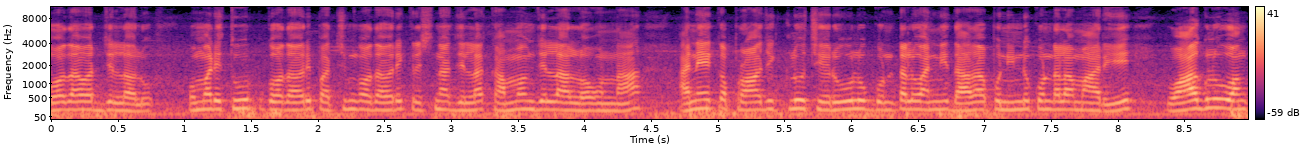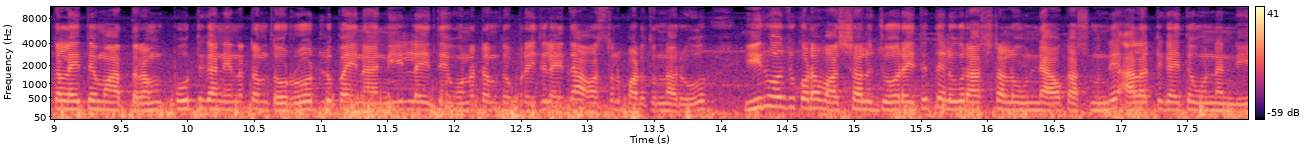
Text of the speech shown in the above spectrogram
గోదావరి జిల్లాలు ఉమ్మడి తూర్పు గోదావరి పశ్చిమ గోదావరి కృష్ణా జిల్లా ఖమ్మం జిల్లాలో ఉన్న అనేక ప్రాజెక్టులు చెరువులు గుంటలు అన్నీ దాదాపు నిండుకుండలా మారి వాగులు వంకలు అయితే మాత్రం పూర్తిగా నిండటంతో రోడ్లపైన నీళ్ళు అయితే ఉండటంతో ప్రజలైతే అవస్థలు పడుతున్నారు. ఈ రోజు కూడా వర్షాలు జోరైతే తెలుగు రాష్ట్రాల్లో ఉండే అవకాశం ఉంది. అలర్ట్గా అయితే ఉండండి.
